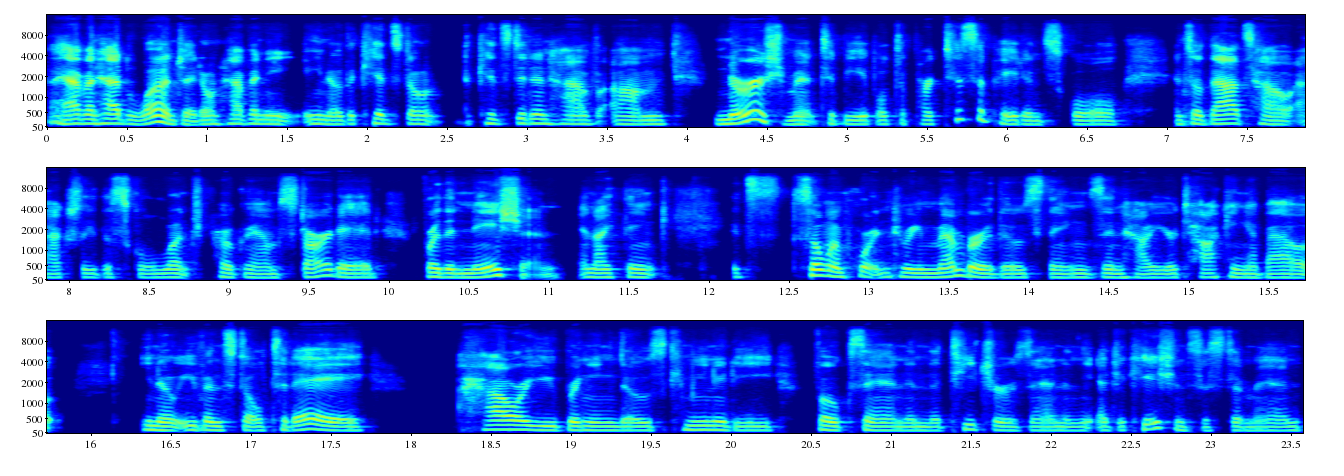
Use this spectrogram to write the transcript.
I haven't had lunch. I don't have any you know the kids don't the kids didn't have um, nourishment to be able to participate in school. And so that's how actually the school lunch program started for the nation. And i think it's so important to remember those things and how you're talking about you know even still today how are you bringing those community folks in and the teachers in and the education system in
